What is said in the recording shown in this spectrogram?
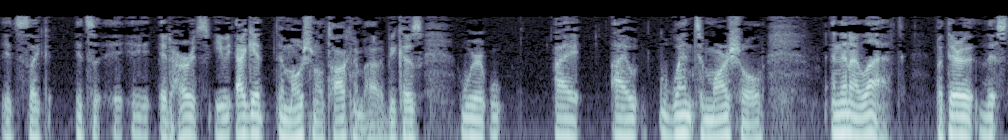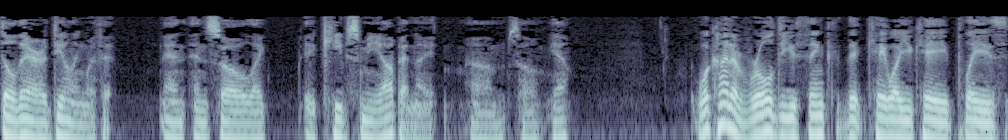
it's like it's it, it hurts. I get emotional talking about it because we're I I went to Marshall and then I left, but they're, they're still there dealing with it and and so like it keeps me up at night. Um, so yeah. What kind of role do you think that KYUK plays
